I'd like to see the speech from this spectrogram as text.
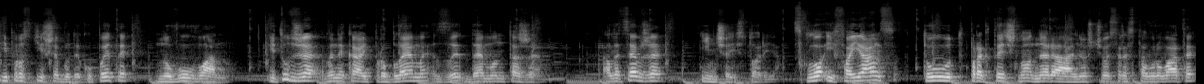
І простіше буде купити нову ванну. І тут вже виникають проблеми з демонтажем. Але це вже інша історія. Скло і фаянс тут практично нереально щось реставрувати.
